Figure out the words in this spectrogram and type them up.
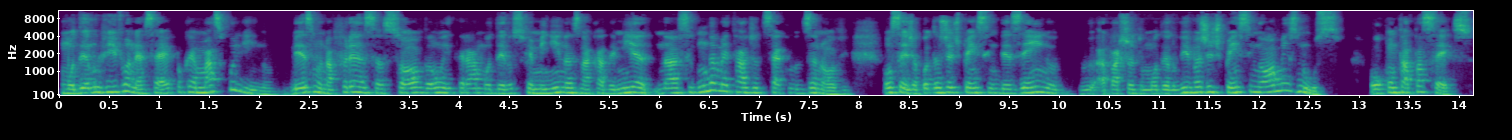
O modelo vivo, nessa época, é masculino. Mesmo na França, só vão entrar modelos femininas na academia na segunda metade do século XIX. Ou seja, quando a gente pensa em desenho, a partir do modelo vivo, a gente pensa em homens nus, ou com tapa-sexo.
